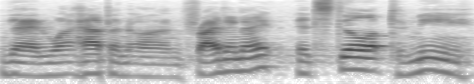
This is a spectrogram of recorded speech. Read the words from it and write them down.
than what happened on Friday night, it's still up to me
